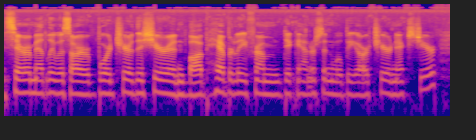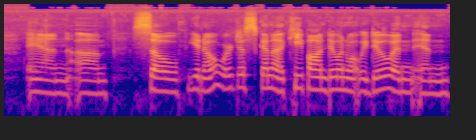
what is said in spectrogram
Sarah Medley was our board chair this year, and Bob Heberly from Dick Anderson will be our chair next year. And um, so, you know, we're just gonna keep on doing what we do and and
